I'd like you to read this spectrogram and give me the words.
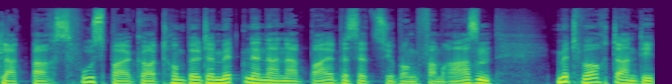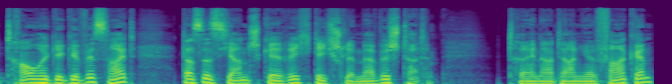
Gladbachs Fußballgott humpelte mitten in einer Ballbesitzübung vom Rasen. Mittwoch dann die traurige Gewissheit, dass es Janschke richtig schlimm erwischt hat. Trainer Daniel Farke.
